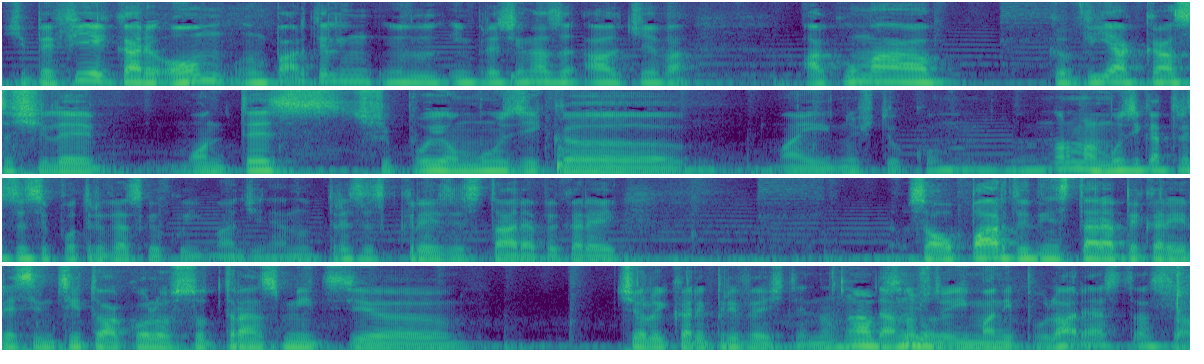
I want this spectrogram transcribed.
Și pe fiecare om, în parte, îl, îl impresionează altceva. Acum că vii acasă și le montezi și pui o muzică mai nu știu cum, normal, muzica trebuie să se potrivească cu imaginea, nu trebuie să-ți creeze starea pe care ai sau o parte din starea pe care ai resimțit-o acolo să o transmiți uh, celui care privește, nu? Dar nu Absolut. știu, e manipularea asta sau...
